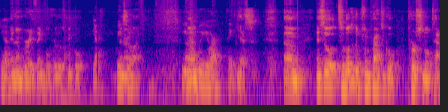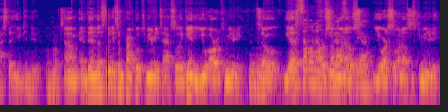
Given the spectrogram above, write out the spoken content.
Yeah, and I'm very thankful for those people. Yeah, me too. You know um, who you are. Thanks. Yes, um, and so so those are the, some practical personal tasks that you can do. Mm-hmm. Um, and then let's look at some practical community tasks. So again, you are a community. Mm-hmm. So yes, for someone else, for someone you else, are. you are someone else's community.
